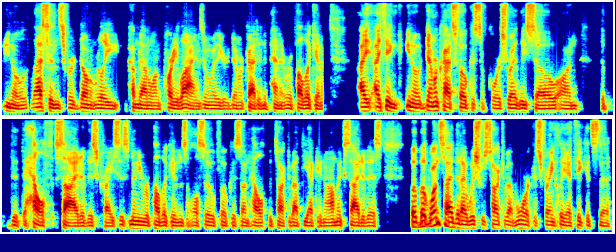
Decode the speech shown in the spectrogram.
You know, lessons for don't really come down along party lines, and whether you're a Democrat, Independent, Republican. I, I think you know Democrats focused, of course, rightly so, on the, the, the, health side of this crisis. Many Republicans also focused on health, but talked about the economic side of this. But but one side that I wish was talked about more, because frankly, I think it's the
